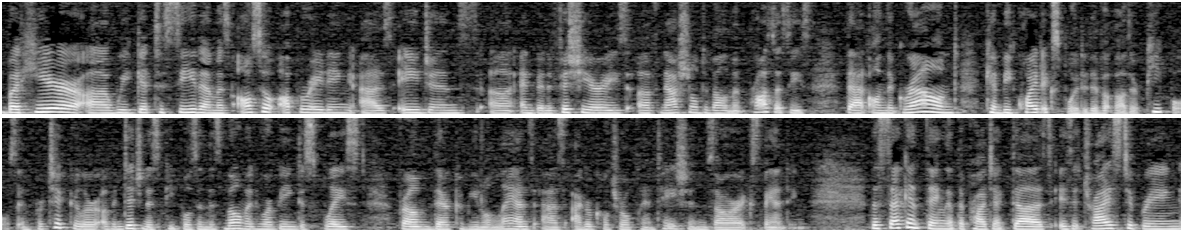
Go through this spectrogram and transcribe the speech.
But here uh, we get to see them as also operating as agents uh, and beneficiaries of national development processes that on the ground can be quite exploitative of other peoples, in particular of indigenous peoples in this moment who are being displaced from their communal lands as agricultural plantations are expanding. The second thing that the project does is it tries to bring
